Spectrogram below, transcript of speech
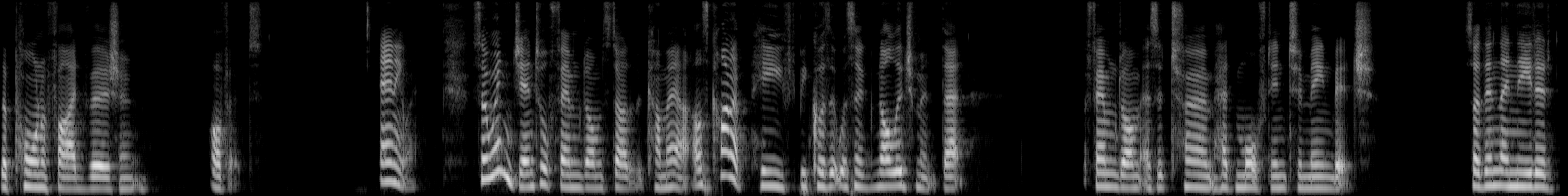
the pornified version of it. Anyway, so when gentle femdom started to come out, I was kind of peeved because it was an acknowledgement that femdom as a term had morphed into mean bitch. So then they needed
